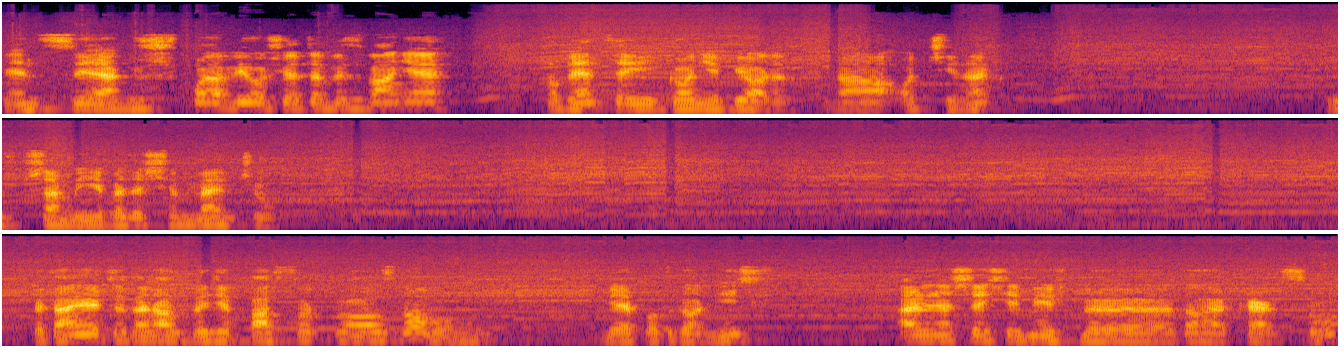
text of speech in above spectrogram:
Więc jak już pojawiło się to wyzwanie, to więcej go nie biorę na odcinek. Już przynajmniej nie będę się męczył. Pytanie, czy teraz będzie pastor, to znowu mnie podgonić. Ale na szczęście mieliśmy trochę kersu.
